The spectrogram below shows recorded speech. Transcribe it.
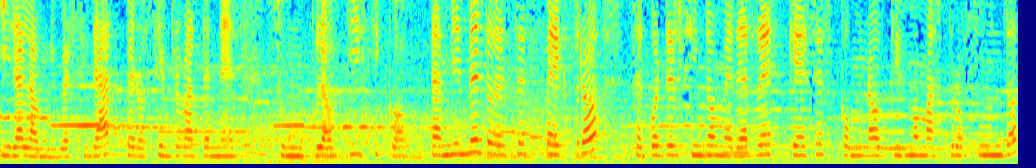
ir a la universidad, pero siempre va a tener su núcleo autístico. También dentro de este espectro se encuentra el síndrome de red, que ese es como un autismo más profundo,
